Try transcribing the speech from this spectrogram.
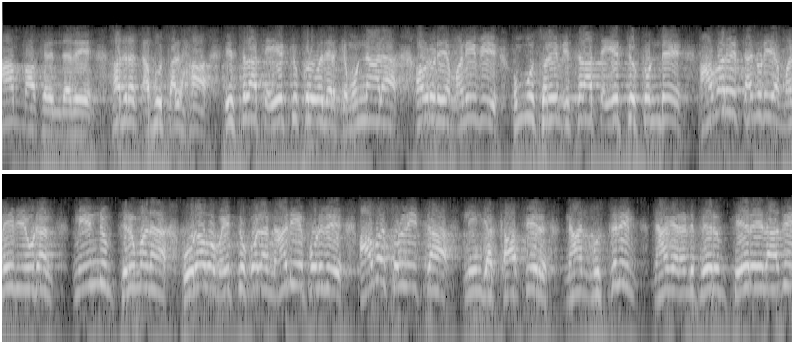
ஆமாக இருந்தது. ஹதரத் அபு தல்ஹா இஸ்லாத்தை ஏற்றுக்கொள்வதற்கு முன்னால அவருடைய மனைவி உம்மு சுலைம் இஸ்லாத்தை ஏற்றுக்கொண்டு அவரு தன்னுடைய மனைவியுடன் மீண்டும் திருமண உறவு வைத்துக் கொள்ள நாடிய பொழுது அவர் சொல்லிட்டா நீங்க காபீர் நான் முஸ்லிம் நாங்க ரெண்டு பேரும் சேர இயலாது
